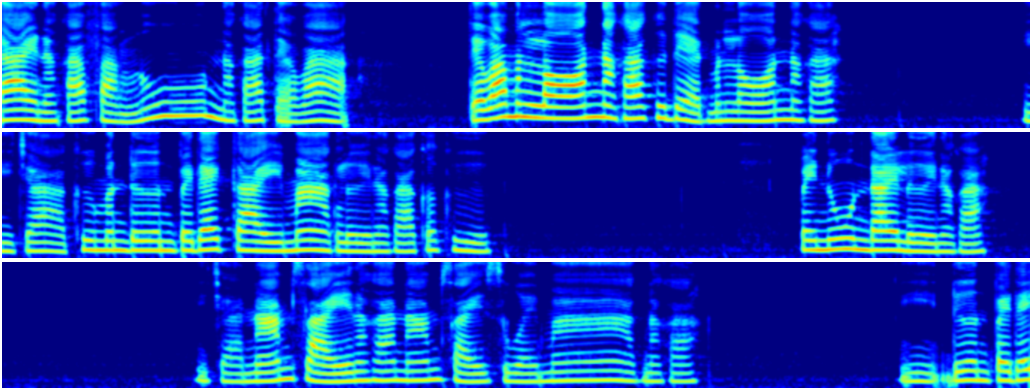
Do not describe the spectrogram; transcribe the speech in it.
ได้นะคะ ฝั่งนู้นนะคะ แต่ว่า แต่ว่ามันร้อนนะคะ คือแดดมันร้อนนะคะ นี่จ้าคือมันเดินไปได้ไกลมากเลยนะคะ ก็คือ ไปนู่นได้เลยนะคะ นี่จ้าน้ำใสนะคะ น้ำใสสวยมากนะคะ นี่เดินไปได้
